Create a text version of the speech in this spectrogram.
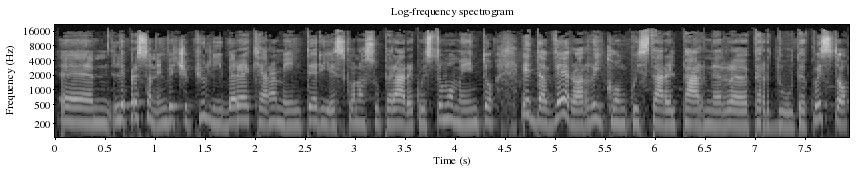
Ehm, le persone invece più libere chiaramente riescono a superare questo momento e davvero a riconquistare il partner eh, perduto e questo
